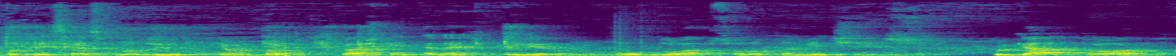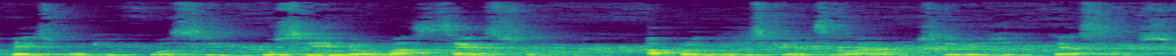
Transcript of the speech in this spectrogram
potenciais formadores de opinião. Então, eu acho que a internet, primeiro, mudou absolutamente isso, porque ela torna, fez com que fosse possível o acesso a produtos que antes não eram possíveis de ter acesso.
